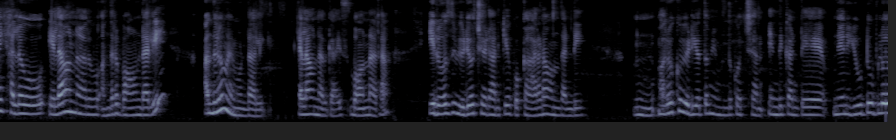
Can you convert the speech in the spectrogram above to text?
హాయ్ హలో. ఎలా ఉన్నారు? అందరూ బాగుండాలి? అందులో మేము ఉండాలి. ఎలా ఉన్నారు గాయస్ బాగున్నారా? ఈరోజు వీడియో చేయడానికి ఒక కారణం ఉందండి. మరొక వీడియోతో మేము ముందుకు వచ్చాను. ఎందుకంటే నేను యూట్యూబ్లో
